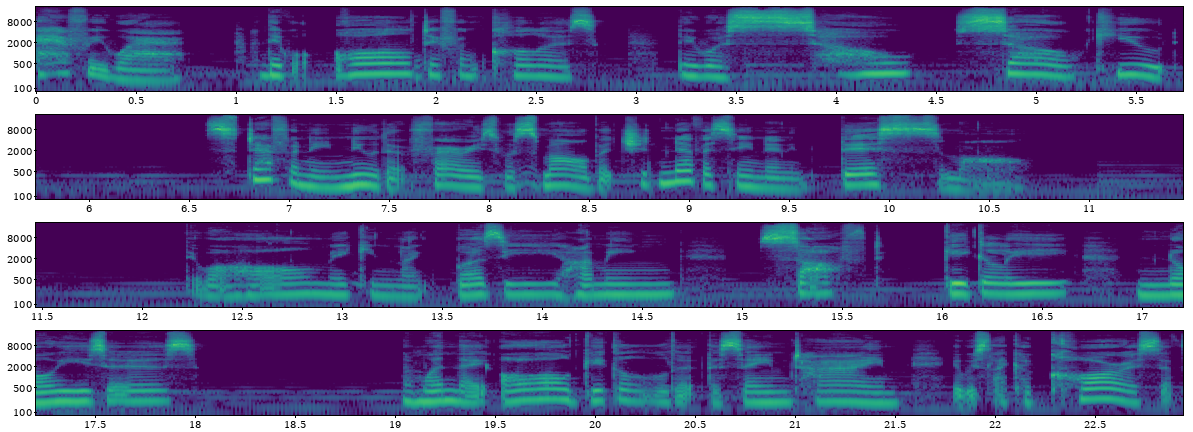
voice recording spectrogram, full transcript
everywhere and they were all different colours. They were so, so cute. Stephany knew that fairies were small, but she'd never seen any this small. They were all making like buzzy, humming, soft, giggly noises. And when they all giggled at the same time, it was like a chorus of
